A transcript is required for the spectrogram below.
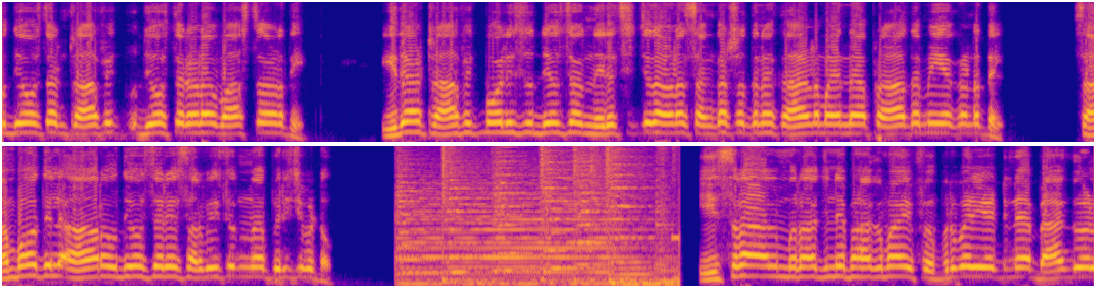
ഉദ്യോഗസ്ഥൻ ട്രാഫിക് ഉദ്യോഗസ്ഥരോട് വാസ്തു നടത്തി. ഇത് ട്രാഫിക് പോലീസ് ഉദ്യോഗസ്ഥർ നിരസിച്ചതാണ് സംഘർഷത്തിന് കാരണമായെന്ന പ്രാഥമിക കണ്ടെത്തൽ. സംഭവത്തിൽ ആറ് ഉദ്യോഗസ്ഥരെ സർവീസിൽ നിന്ന് പിരിച്ചുവിട്ടു. ഇസ്ര അൽ മിറാജിന്റെ ഭാഗമായി ഫെബ്രുവരി എട്ടിന് ബാങ്കുകൾ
